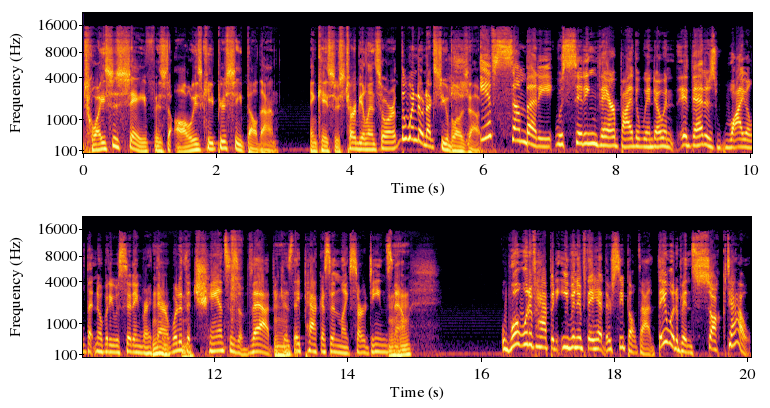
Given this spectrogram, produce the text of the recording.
twice as safe is to always keep your seatbelt on. In case there's turbulence or the window next to you blows out. If somebody was sitting there by the window, and it, that is wild that nobody was sitting right there. Mm-hmm. What are the chances of that? Mm-hmm. Because they pack us in like sardines now. Mm-hmm. What would have happened even if they had their seatbelt on? They would have been sucked out.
